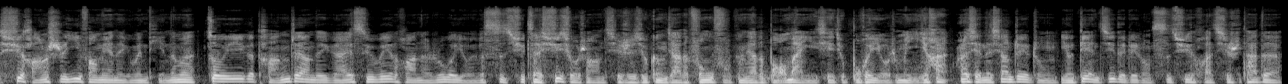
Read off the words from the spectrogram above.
续航是一方面的一个问题。那么作为一个唐这样的一个 SUV 的话呢，如果有一个四驱，在需求上其实就更加的丰富，更加的饱满一些，就不会有什么遗憾。而且呢，像这种有电机的这种四驱的话，其实它的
